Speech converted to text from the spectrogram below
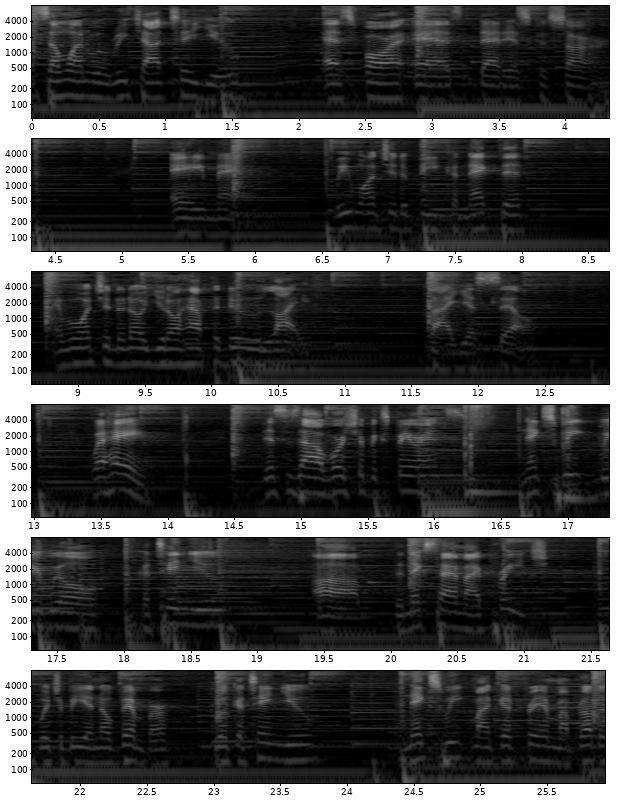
Someone will reach out to you as far as that is concerned. Amen. We want you to be connected and we want you to know you don't have to do life by yourself. Well, hey, this is our worship experience. Next week, we will continue. Um, the next time I preach, which will be in November, we'll continue. Next week, my good friend, my brother,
